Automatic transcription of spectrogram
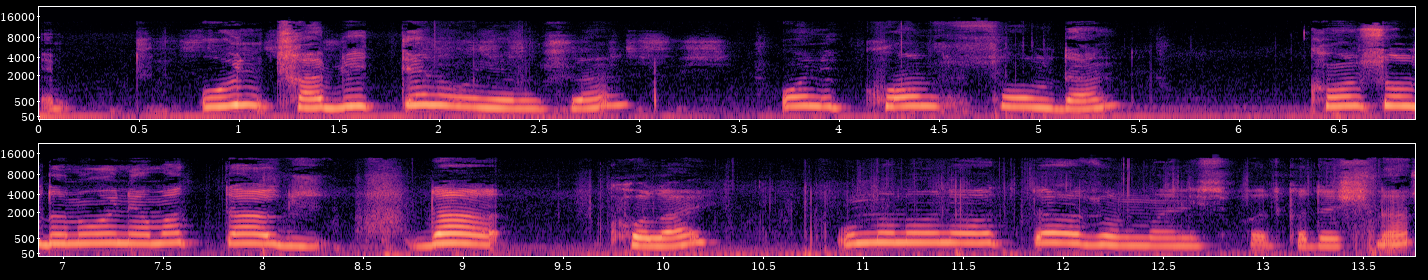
e, oyun tabletten oynuyorum şu an. Oyunu konsoldan konsoldan oynamak daha daha kolay. Bundan oynamak daha zor maalesef arkadaşlar.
